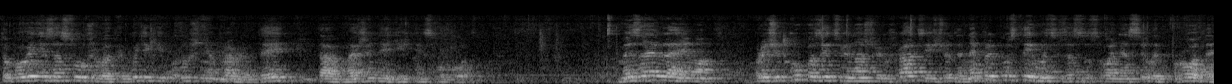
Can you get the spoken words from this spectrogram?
то повинні засуджувати будь-які порушення прав людей та обмеження їхніх свобод. Ми заявляємо про чітку позицію нашої фракції щодо неприпустимості застосування сили проти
